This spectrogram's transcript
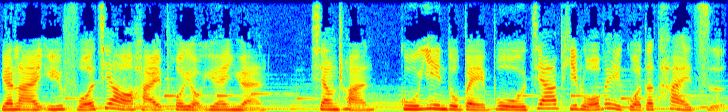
原来与佛教还颇有渊源，相传。古印度北部迦毗罗卫国的太子，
